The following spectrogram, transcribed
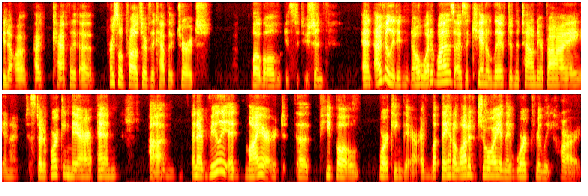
you know, a, a Catholic, a personal prelature of the Catholic Church, global institution. And I really didn't know what it was. I was a kid who lived in the town nearby, and I just started working there. And um, and I really admired the people working there. And they had a lot of joy, and they worked really hard.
